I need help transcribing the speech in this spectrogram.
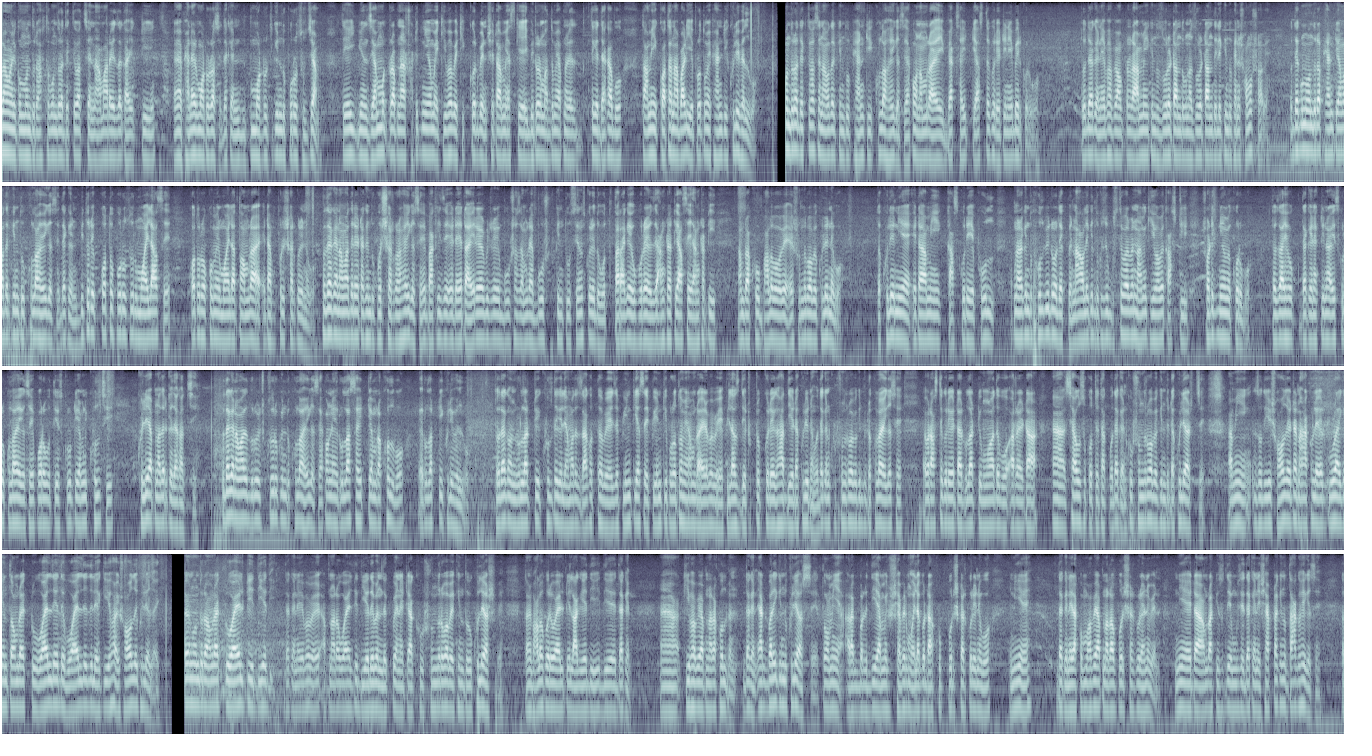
আসসালামু আলাইকুম বন্ধুরা। তো বন্ধুরা দেখতে পাচ্ছেন, আমার এই জায়গায় একটি ফ্যানের মোটর আছে। দেখেন, মোটর কিন্তু প্রচুর জ্যাম তো এই জ্যাম মোটর আপনারা সঠিক নিয়মে কীভাবে ঠিক করবেন সেটা আমি আজকে এই ভিডিওর মাধ্যমে আপনাদের থেকে দেখাবো। তো আমি কথা না বাড়িয়ে প্রথমে ফ্যানটি খুলে ফেলব। বন্ধুরা দেখতে পাচ্ছেন, আমাদের কিন্তু ফ্যানটি খোলা হয়ে গেছে। এখন আমরা এই ব্যাক সাইডটি আস্তে করে এটি নিয়ে বের করব। তো দেখেন, এভাবে আপনারা, আমি কিন্তু জোরে টান দেবো না। জোরে টান দিলে কিন্তু ফ্যানের সমস্যা হবে। দেখুন বন্ধুরা, ফ্যানটি আমাদের কিন্তু খোলা হয়ে গেছে। দেখেন, ভিতরে কত প্রচুর ময়লা আছে, কত রকমের ময়লা, তো আমরা এটা পরিষ্কার করে নেব। তো দেখেন, আমাদের এটা কিন্তু পরিষ্কার করা হয়ে গেছে। বাকি যে এটা এটা, এর ভিতরে বুশ আছে, আমরা বুশ কিন্তু চেঞ্জ করে দেবো। তার আগে উপরে যে আংটাটি আছে আংটাটি আমরা খুব ভালোভাবে, সুন্দরভাবে খুলে নেব। তো খুলে নিয়ে এটা আমি কাজ করে ফুল, আপনারা কিন্তু ফুল ভিডিও দেখবেন। না হলে কিন্তু কিছু বুঝতে পারবেন না আমি কীভাবে কাজটি সঠিক নিয়মে করব। তো যাই হোক, দেখেন একটি না স্ক্রু খোলা হয়ে গেছে, পরবর্তী স্ক্রুটি আমি খুলছি খুলে আপনাদেরকে দেখাচ্ছি। তো দেখেন আমাদের দুটো স্ক্রু কিন্তু খোলা হয়ে গেছে, এখন এই রুলার সাইডটি আমরা খুলবো, এই রুলারটি খুলে ফেলব। তো দেখুন রুলারটি খুলতে গেলে আমাদের যা করতে হবে, এই যে পিনটি আছে পিনটি প্রথমে আমরা এভাবে প্লাস দিয়ে টুকটুক করে ঘাত দিয়ে এটা খুলে নেব। দেখেন খুব সুন্দরভাবে কিন্তু এটা খোলা হয়ে গেছে। এবার আস্তে করে এটা রুলারটি মোয়া দেবো আর এটা স্যাউসু করতে থাকব। দেখেন খুব সুন্দরভাবে কিন্তু এটা খুলে আসছে। আমি যদি সহজে এটা না খুলে, গুঁড়ায় কিন্তু আমরা একটু অয়েল দিয়ে দেবো। অয়েল দিয়ে দিলে কী হয়? সহজে খুলে যায়। দেখেন বন্ধুরা, আমরা একটু অয়েলটি দিয়ে দিই। দেখেন এভাবে আপনারা অয়েলটি দিয়ে দেবেন, দেখবেন এটা খুব সুন্দরভাবে কিন্তু খুলে আসবে। তো আমি ভালো করে অয়েলটি লাগিয়ে দিই, দিয়ে দেখেন কীভাবে আপনারা খুলবেন? দেখেন, একবারেই কিন্তু খুলে আসছে। তো আমি আরেকবার দিয়ে আমি শ্যাপের ময়লাগুলো খুব পরিষ্কার করে নেব। নিয়ে, দেখেন, এরকমভাবে আপনারাও পরিষ্কার করে নেবেন। নিয়ে এটা আমরা কিছু দিয়ে মুছে, দেখেন, এই শ্যাপটা কিন্তু দাগ হয়ে গেছে।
